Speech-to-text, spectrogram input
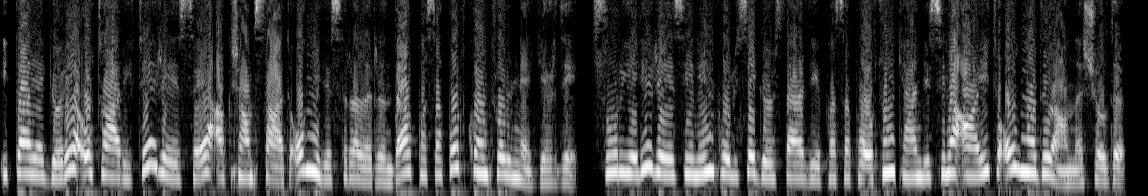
İddiaya göre o tarihte RS akşam saat 17 sıralarında pasaport kontrolüne girdi. Suriyeli RS'nin polise gösterdiği pasaportun kendisine ait olmadığı anlaşıldı.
